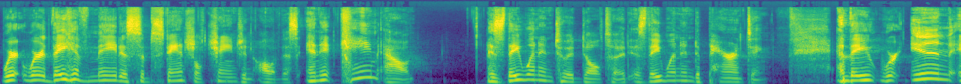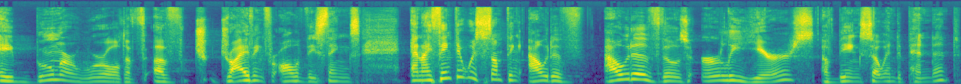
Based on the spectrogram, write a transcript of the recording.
where, where they have made a substantial change in all of this, and it came out as they went into adulthood, as they went into parenting, And they were in a boomer world of, of tr- driving for all of these things. And I think there was something out of, out of those early years of being so independent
